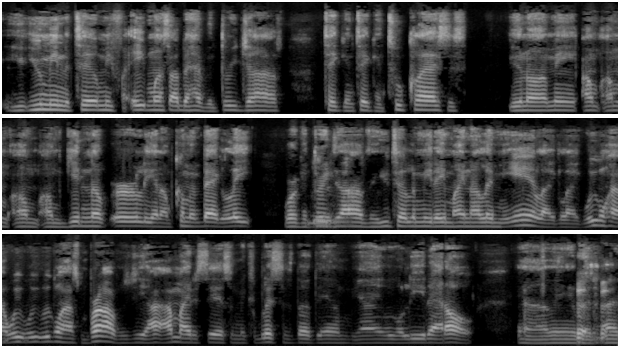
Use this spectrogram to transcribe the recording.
you, you mean to tell me for eight months I've been having three jobs? Taking taking two classes. You know what I mean? I'm I'm I'm I'm getting up early and I'm coming back late, working three jobs, and you telling me they might not let me in. Like like we gonna have we we, we gonna have some problems. Gee, I, I might have said some explicit stuff to him. Yeah, I ain't gonna leave that all. You know what I mean? But I,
